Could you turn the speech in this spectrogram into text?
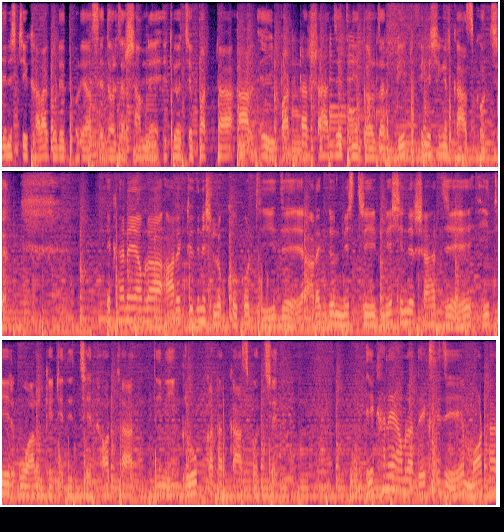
জিনিসটি খাড়া করে ধরে আছে দরজার সামনে, এটি হচ্ছে পাট্টা। আর এই পাট্টার সাহায্যে তিনি দরজার বিট ফিনিশিং এর কাজ করছেন। এখানে আমরা আরেকটি জিনিস লক্ষ্য করছি যে, আরেকজন মিস্ত্রি মেশিনের সাহায্যে ইটের ওয়াল কেটে দিচ্ছেন, অর্থাৎ তিনি গ্রুপ কাটার কাজ করছেন। এখানে আমরা দেখছি যে মোটর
